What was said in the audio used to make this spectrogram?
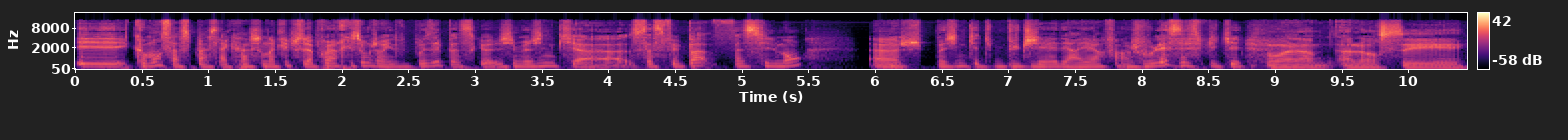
Et comment ça se passe, la création d'un clip? C'est la première question que j'ai envie de vous poser parce que j'imagine qu'il y a, ça se fait pas facilement. Euh, mm. J'imagine qu'il y a du budget derrière. Enfin, je vous laisse expliquer. Voilà. Alors c'est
